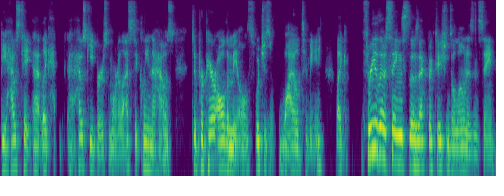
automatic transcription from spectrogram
be house ta- uh, like uh, housekeepers more or less, to clean the house, to prepare all the meals, which is wild to me. Like three of those things, those expectations alone is insane.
